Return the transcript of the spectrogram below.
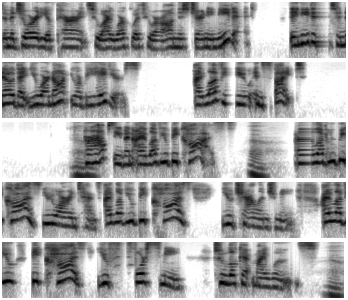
the majority of parents who I work with who are on this journey needed. They needed to know that you are not your behaviors. I love you in spite. Yeah. Perhaps even I love you because. Yeah. I love you because you are intense. I love you because you challenge me. I love you because you force me to look at my wounds. Yeah.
